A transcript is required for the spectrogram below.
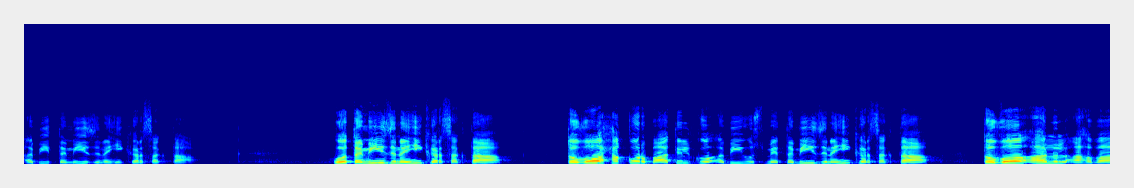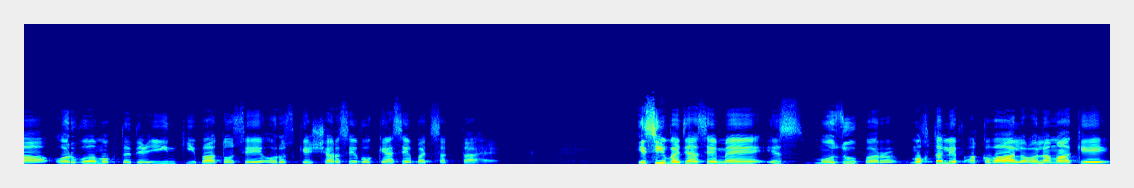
ابھی تمیز نہیں کر سکتا۔ وہ تمیز نہیں کر سکتا تو وہ حق اور باطل کو ابھی اس میں تمیز نہیں کر سکتا، تو وہ اہل الاحوا اور وہ مبتدعین کی باتوں سے اور اس کے شر سے وہ کیسے بچ سکتا ہے؟ اسی وجہ سے میں اس موضوع پر مختلف اقوال علماء کے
